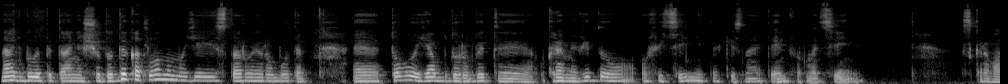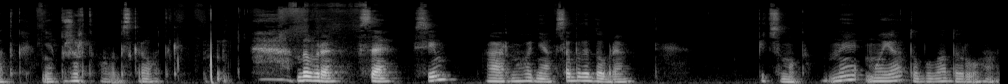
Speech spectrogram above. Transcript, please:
Навіть були питання щодо декатлону моєї старої роботи. Е, То я буду робити окремі відео, офіційні, такі, знаєте, інформаційні. З краватки. Ні, пожартувала без краватки. Добре, все. Всім гарного дня. Все буде добре. Підсумок. Не моя то була дорога.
